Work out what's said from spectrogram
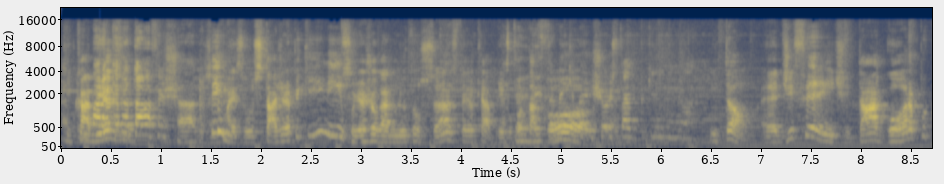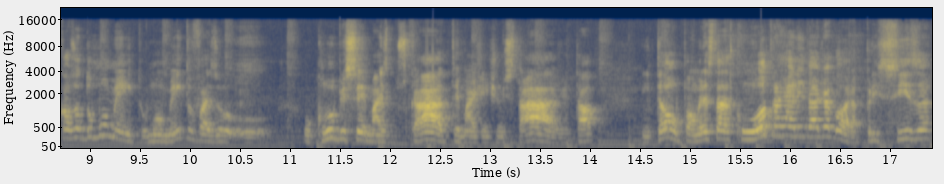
Que É, cabia- o Maracanã tava fechado. Sim, mas o estádio era pequenininho, podia jogar no Newton Santos, teve que abrir Mas que Botafogo. deixou o estádio pequenininho lá. Então, é diferente, tá? Agora por causa do momento. O momento faz o, o, o clube ser mais buscado, ter mais gente no estádio e tal. Então, o Palmeiras está com outra realidade agora. Precisa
